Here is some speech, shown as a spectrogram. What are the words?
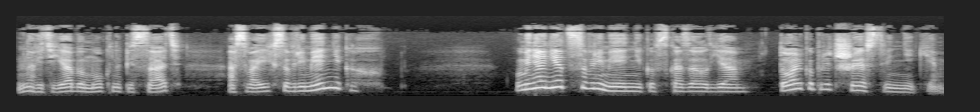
но ведь я бы мог написать о своих современниках. «У меня нет современников», — сказал я, — «только предшественники».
